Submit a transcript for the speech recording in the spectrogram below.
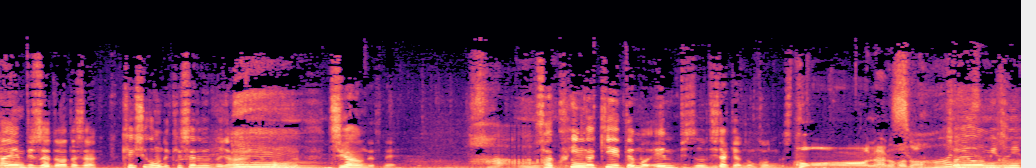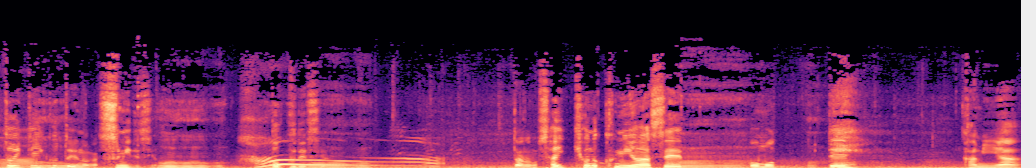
ああ鉛筆だと私は消しゴムで消せるじゃないと思うんで違うんですね。作品が消えても鉛筆の字だけは残るんですーほう、なるほど。それを水に溶いていくというのが墨ですよ。うんうんうん。僕ですよ。だからもう最強の組み合わせを持って神や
